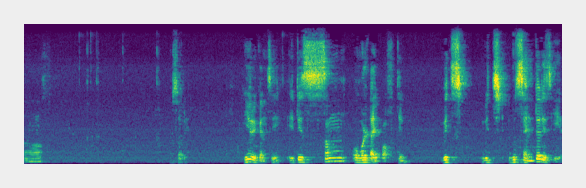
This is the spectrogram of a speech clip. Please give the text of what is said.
Uh, sorry. Here you can see it is some oval type of thing which which whose center is here.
